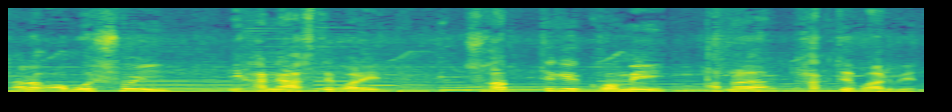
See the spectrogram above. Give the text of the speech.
তারা অবশ্যই এখানে আসতে পারেন। সব থেকে কমে আপনারা থাকতে পারবেন।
